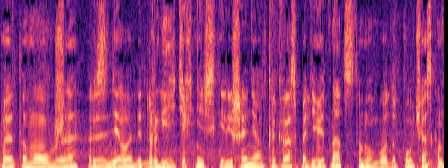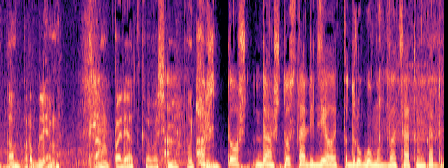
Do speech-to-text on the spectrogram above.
поэтому уже сделали другие технические решения. Вот как раз по 2019 году по участкам там проблемы. Там порядка восьми А пучин. что, ж- да, что стали делать по-другому в 2020 году?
